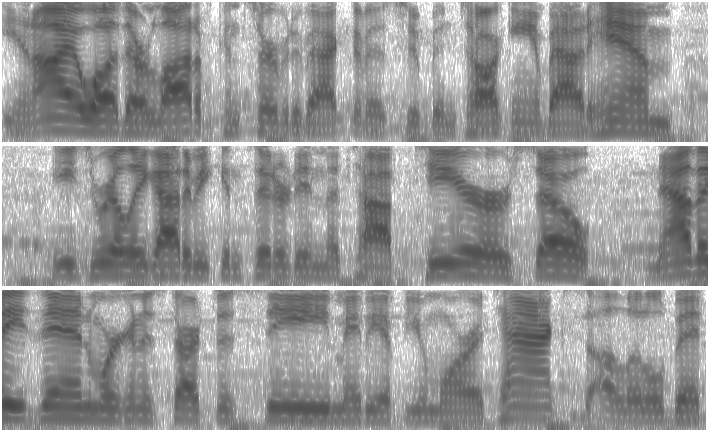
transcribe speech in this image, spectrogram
in Iowa. There are a lot of conservative activists who've been talking about him. He's really got to be considered in the top tier. So now that he's in, we're going to start to see maybe a few more attacks, a little bit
